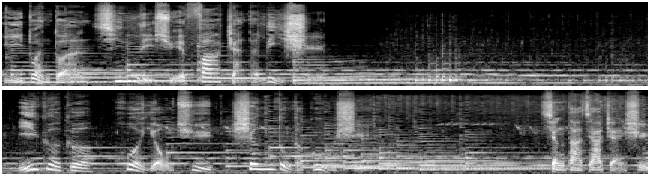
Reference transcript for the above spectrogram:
一段段心理学发展的历史，一个个或有趣生动的故事，向大家展示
